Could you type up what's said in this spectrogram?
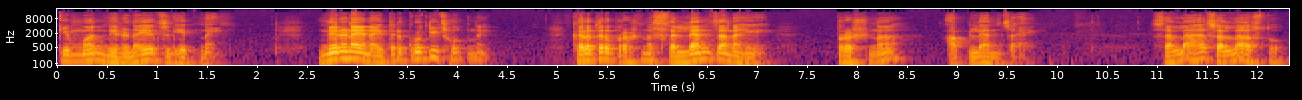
की मन निर्णयच घेत नाही. निर्णय नाही तर कृतीच होत नाही. खरं तर प्रश्न सल्ल्यांचा नाही प्रश्न आपल्यांचा आहे. सल्ला हा सल्ला असतो.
